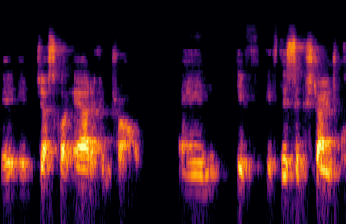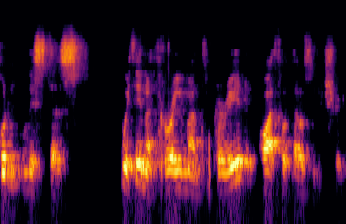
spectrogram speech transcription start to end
It, it just got out of control. And if, if this exchange couldn't list us within a three month period, I thought that was an issue.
